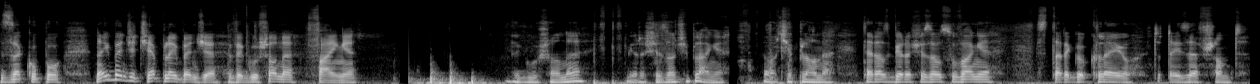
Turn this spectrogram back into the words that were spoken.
z zakupu. No i będzie cieplej, będzie wygłuszone. Fajnie. Wygłuszone. Biorę się za ocieplanie. Ocieplone. Teraz biorę się za usuwanie starego kleju tutaj zewsząd.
